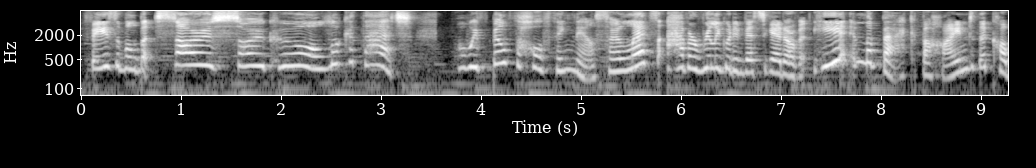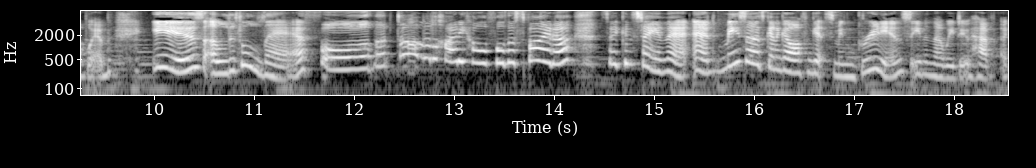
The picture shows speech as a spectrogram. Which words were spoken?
feasible, but so, so cool. Look at that. Well, we've built the whole thing now, so let's have a really good investigator of it. Here in the back, behind the cobweb, is a little lair for the oh, little hidey hole for the spider, so you can stay in there. And Miso is going to go off and get some ingredients, even though we do have a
